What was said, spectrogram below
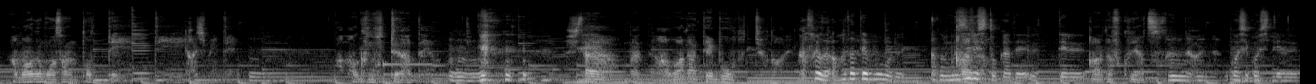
「雨雲さん取って」って言い始めて「雨雲ってなんだよ。うん、うん、」したらなんだ泡立てボールっていうのはねあそうだ泡立てボール。あの無印とかで売ってる、体拭くやつ。だうんよね、うん、ゴシゴシってやる、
